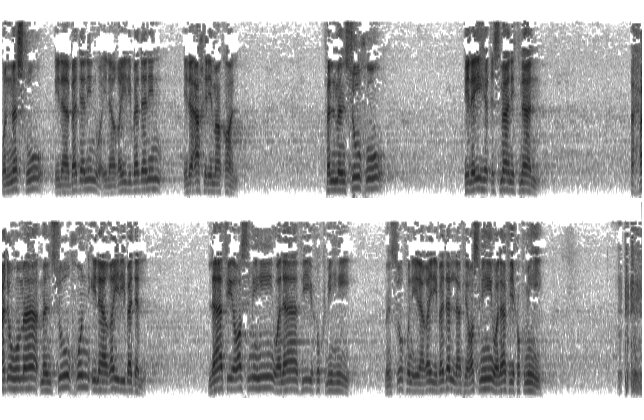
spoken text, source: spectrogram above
والنسخ إلى بدل وإلى غير بدل إلى آخر ما قال. فالمنسوخ إليه قسمان اثنان أحدهما منسوخ إلى غير بدل لا في رسمه ولا في حكمه. منسوخ إلى غير بدل لا في رسمه ولا في حكمه.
